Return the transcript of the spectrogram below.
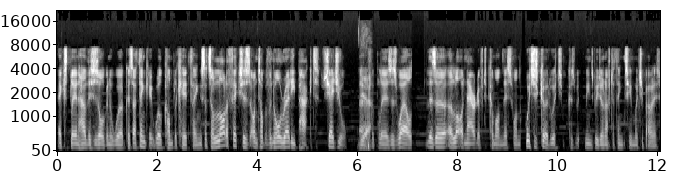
explain how this is all going to work because I think it will complicate things. It's a lot of fixtures on top of an already packed schedule uh, Yeah. for players as well. There's a, a lot of narrative to come on this one, which is good, which because it means we don't have to think too much about it,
